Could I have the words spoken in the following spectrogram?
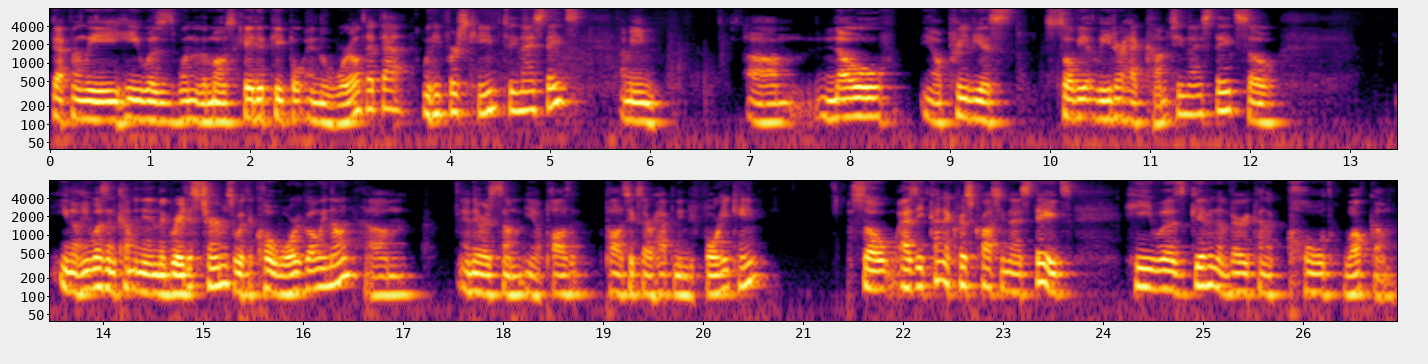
Definitely, he was one of the most hated people in the world at that when he first came to the United States. I mean, um, no, you know, previous Soviet leader had come to the United States, so you know he wasn't coming in the greatest terms with the Cold War going on, um, and there was some you know poli- politics that were happening before he came. So as he kind of crisscrossed the United States, he was given a very kind of cold welcome,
